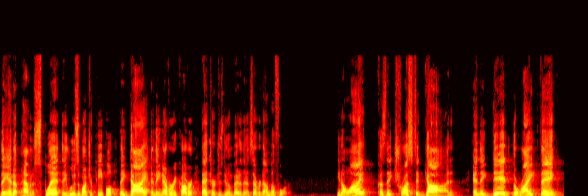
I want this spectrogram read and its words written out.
they end up having a split, they lose a bunch of people, they die, and they never recover. That church is doing better than it's ever done before. You know why? Because they trusted God and they did the right thing.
